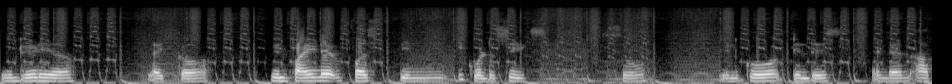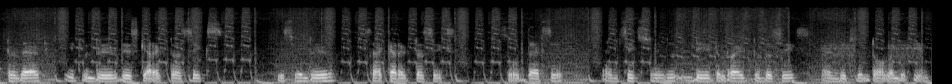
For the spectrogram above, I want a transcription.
We'll read here. Like uh, we'll find a first pin equal to 6 so we'll go till this. And then after that it will read this character 6 this will read character 6 so that's it and 6 will will write to the 6 and which will toggle the pin.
